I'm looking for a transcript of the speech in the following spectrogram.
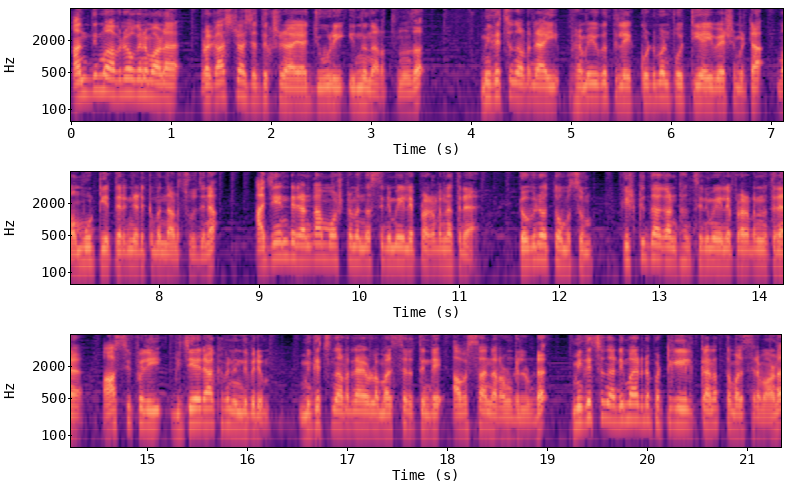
അന്തിമ അവലോകനമാണ് പ്രകാശ് രാജ് അധ്യക്ഷനായ ജൂറി ഇന്ന് നടത്തുന്നത്. മികച്ച നടനായി ഭ്രമയുഗത്തിലെ കൊടുമൺ പൊറ്റിയായി വേഷമിട്ട മമ്മൂട്ടിയെ തെരഞ്ഞെടുക്കുമെന്നാണ് സൂചന. അജയന്റെ രണ്ടാം മോഷണം എന്ന സിനിമയിലെ പ്രകടനത്തിന് ടൊവിനോ തോമസും കിഷ്കിത കണ്ഠം സിനിമയിലെ പ്രകടനത്തിന് ആസിഫ് അലി വിജയരാഘവൻ എന്നിവരും മികച്ച നടനായുള്ള മത്സരത്തിന്റെ അവസാന റൗണ്ടിലുണ്ട്. മികച്ച നടിമാരുടെ പട്ടികയിൽ കനത്ത മത്സരമാണ്.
